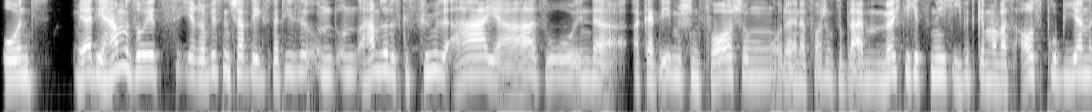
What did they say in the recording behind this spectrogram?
Und ja, die haben so jetzt ihre wissenschaftliche Expertise und, und haben so das Gefühl, ah ja, so in der akademischen Forschung oder in der Forschung zu bleiben, möchte ich jetzt nicht, ich würde gerne mal was ausprobieren.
